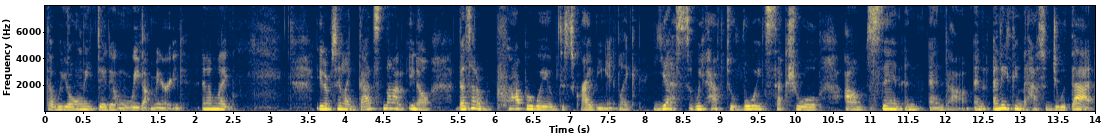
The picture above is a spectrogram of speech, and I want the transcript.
that we only did it when we got married. And I'm like, you know what I'm saying? Like that's not you know that's not a proper way of describing it. Like yes, we have to avoid sexual um, sin and and uh, and anything that has to do with that.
